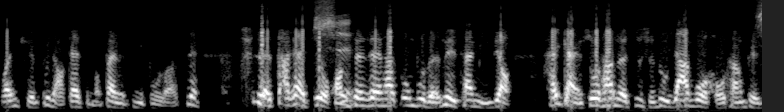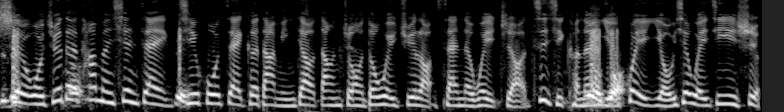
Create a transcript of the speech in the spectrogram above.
完全不晓得该怎么办的地步了。现现在大概只有黄珊珊她公布的内参民调。还敢说他们的支持度压过侯康配？是，我觉得他们现在几乎在各大民调当中都位居老三的位置啊，自己可能也会有一些危机意识，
